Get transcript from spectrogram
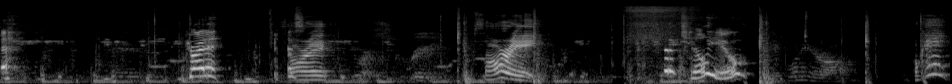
Tried it. Sorry. I'm sorry. I'm gonna kill you. Okay,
